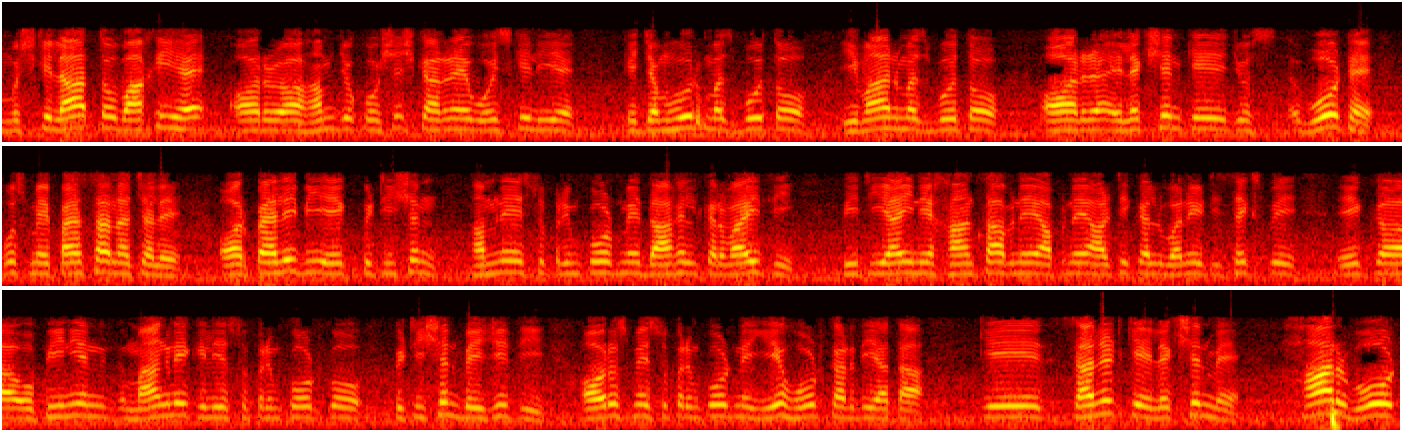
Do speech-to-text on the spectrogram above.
मुश्किल तो बाकी है, और हम जो कोशिश कर रहे हैं वो इसके लिए कि जमहूर मज़बूत हो, ईमान मज़बूत हो, और इलेक्शन के जो वोट है, उसमें पैसा ना चले। और पहले भी एक पिटीशन हमने सुप्रीम कोर्ट में दाखिल करवाई थी। पीटीआई ने, खान साहब ने अपने आर्टिकल 186 पे एक ओपिनियन मांगने के लिए सुप्रीम कोर्ट को पिटीशन भेजी थी। और उसमें सुप्रीम कोर्ट ने ये होट कर दिया था कि सेनेट के इलेक्शन में हर वोट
